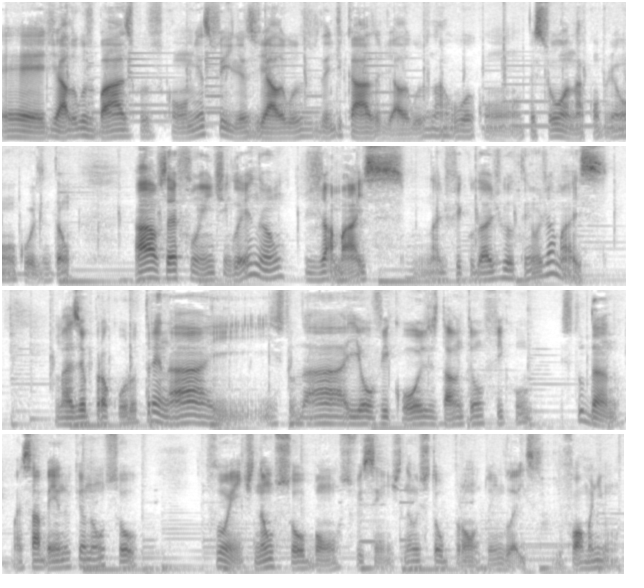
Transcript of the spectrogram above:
É, diálogos básicos com minhas filhas, diálogos dentro de casa, diálogos na rua com uma pessoa, na compra de alguma coisa. Então, ah, você é fluente em inglês? Não, jamais. Na dificuldade que eu tenho, jamais. Mas eu procuro treinar e estudar e ouvir coisas e tal, então eu fico estudando, mas sabendo que eu não sou fluente, não sou bom o suficiente, não estou pronto em inglês de forma nenhuma.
